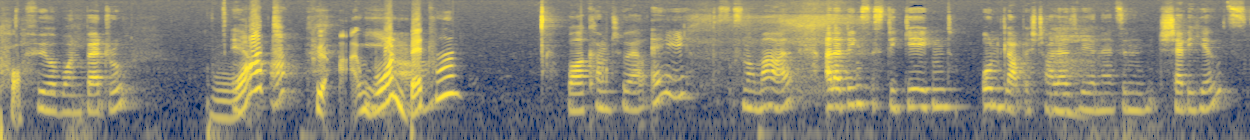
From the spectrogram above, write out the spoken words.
Boah. für One Bedroom. What? Für ein One Ja. Bedroom? Welcome to LA. Das ist normal. Allerdings ist die Gegend unglaublich toll. Also wir sind in Chevy Hills.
